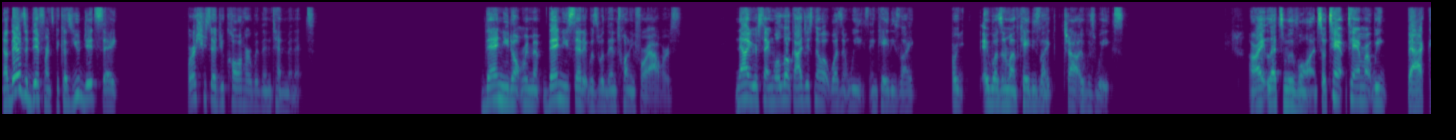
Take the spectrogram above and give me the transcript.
Now, there's a difference because you did say, first, you said you called her within 10 minutes. Then you don't remember, then you said it was within 24 hours. Now you're saying, well, look, I just know it wasn't weeks. And Katie's like, or it wasn't a month. Katie's like, child, it was weeks. All right, let's move on. So Tam- Tamara, we back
